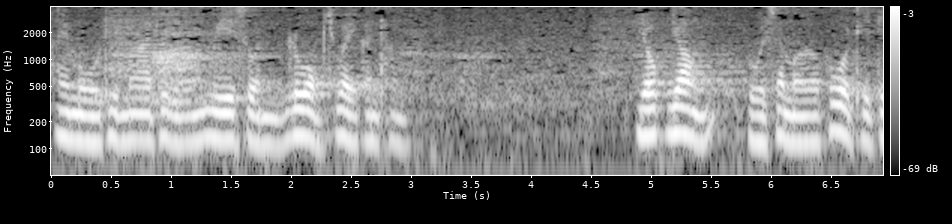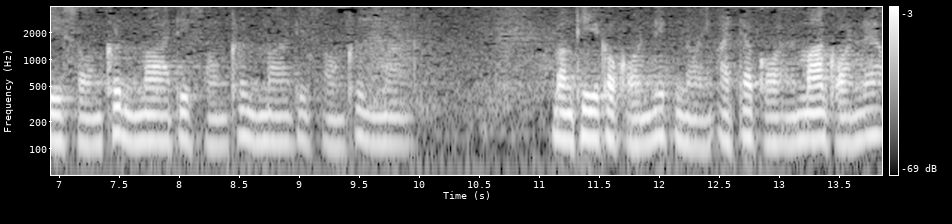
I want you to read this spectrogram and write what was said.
ให้หมูที่มาที่หลังมีส่วนร่วมช่วยกันทำยกย่องอยู่เสมอพูดที่ทีสองครึ่งมาที่สองครึ่งมาที่สองครึ่งมา บางทีก็ก่อนนิดหน่อย อาจจะก่อนมาก่อนแล้ว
